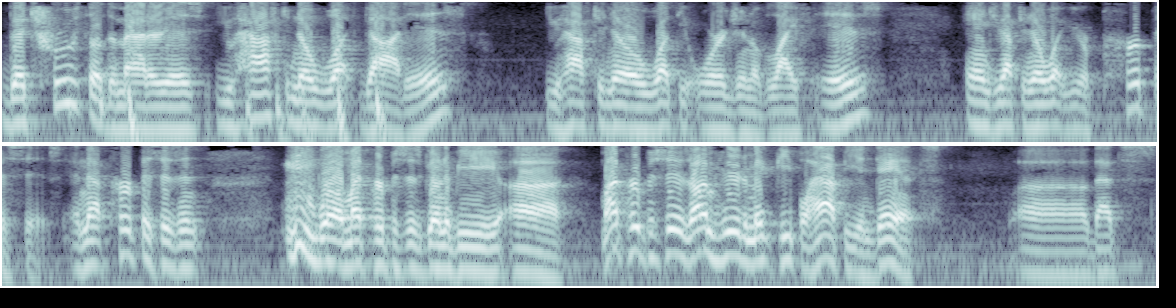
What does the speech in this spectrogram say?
the truth of the matter is, you have to know what God is. You have to know what the origin of life is, and you have to know what your purpose is. And that purpose isn't, well, my purpose is going to be, uh, my purpose is I'm here to make people happy and dance uh, that's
